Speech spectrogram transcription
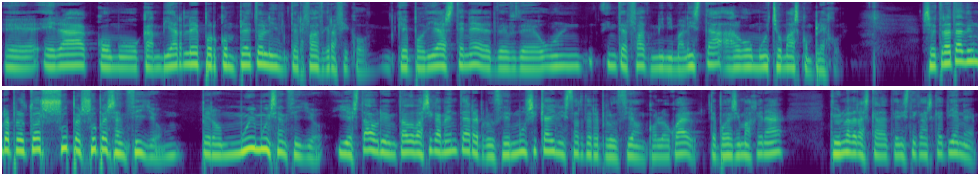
eh, era como cambiarle por completo el interfaz gráfico, que podías tener desde un interfaz minimalista a algo mucho más complejo. Se trata de un reproductor súper, súper sencillo, pero muy, muy sencillo, y está orientado básicamente a reproducir música y listas de reproducción, con lo cual te puedes imaginar que una de las características que tiene,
